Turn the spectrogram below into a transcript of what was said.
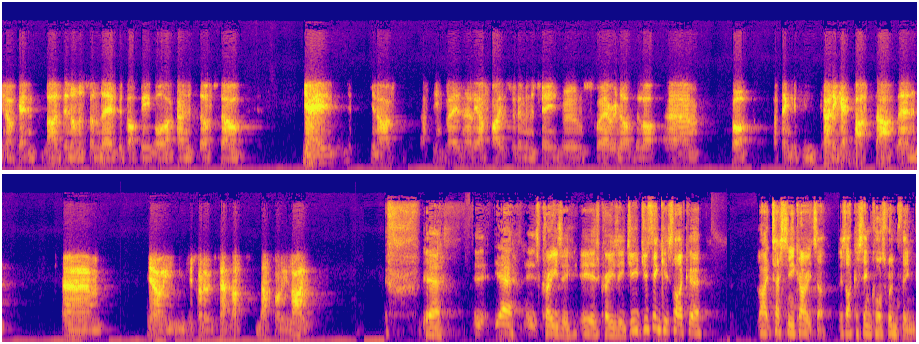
you know, getting lads in on a Sunday if they got beat, all that kind of stuff. So, yeah, you know, I've seen players nearly have fights with him in the change room, squaring up a lot. Um, but I think if you kind of get past that, then um, you know you, you just got to accept that that's what he's like. Yeah, It, yeah, it's crazy. It is crazy. Do you, do you think it's like a like testing your character? It's like a sink or swim thing,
